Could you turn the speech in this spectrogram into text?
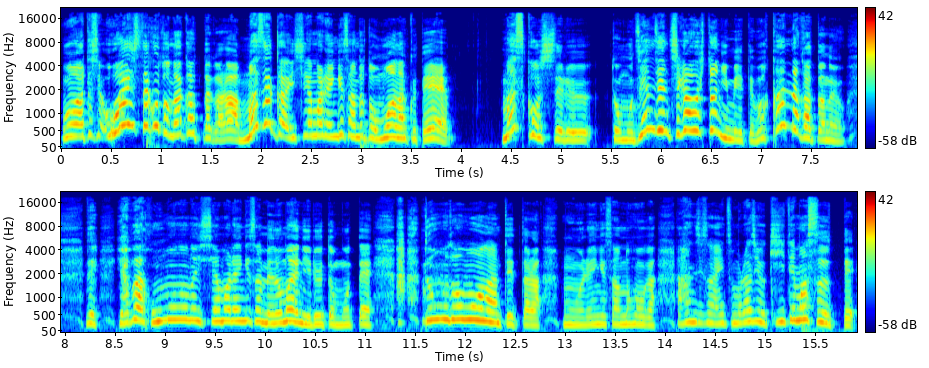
もう私お会いしたことなかったから、まさか石山レンゲさんだと思わなくて、マスクをしてるともう全然違う人に見えて分かんなかったのよ。で、やばい、本物の石山レンゲさん目の前にいると思って、あ、どうもどうもなんて言ったら、もうレンゲさんの方が、アンジさんいつもラジオ聞いてますって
